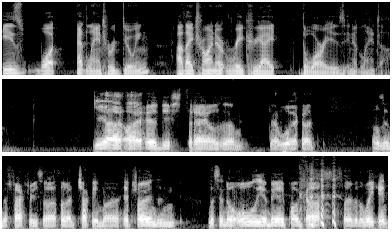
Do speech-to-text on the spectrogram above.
Is what Atlanta are doing? Are they trying to recreate the Warriors in Atlanta? Yeah, I, I heard this today. I was um, at work. I, I was in the factory, so I thought I'd chuck in my headphones and listen to all the NBA podcasts over the weekend.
